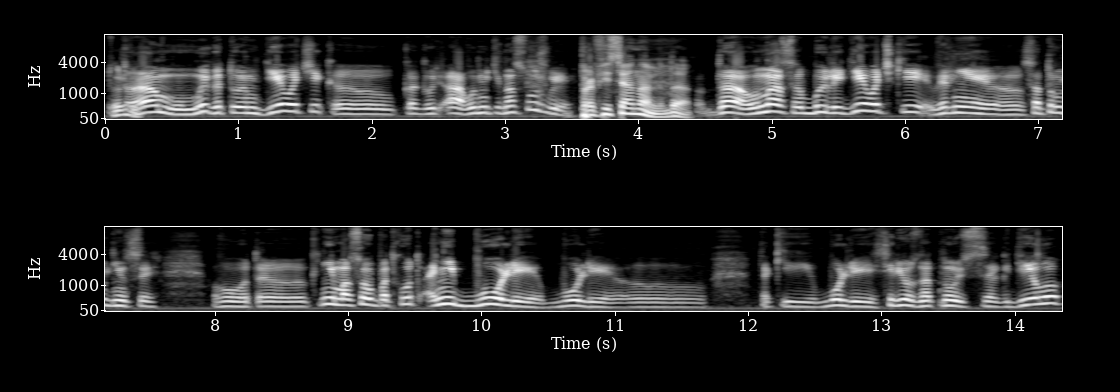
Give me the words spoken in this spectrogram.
Тоже? Да, мы готовим девочек, э, как говорят, а, вы имеете на службе? Профессионально, да. Да, у нас были девочки, вернее, э, сотрудницы, вот, к ним особый подход, они более, более э, такие, более серьезно относятся к делу,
